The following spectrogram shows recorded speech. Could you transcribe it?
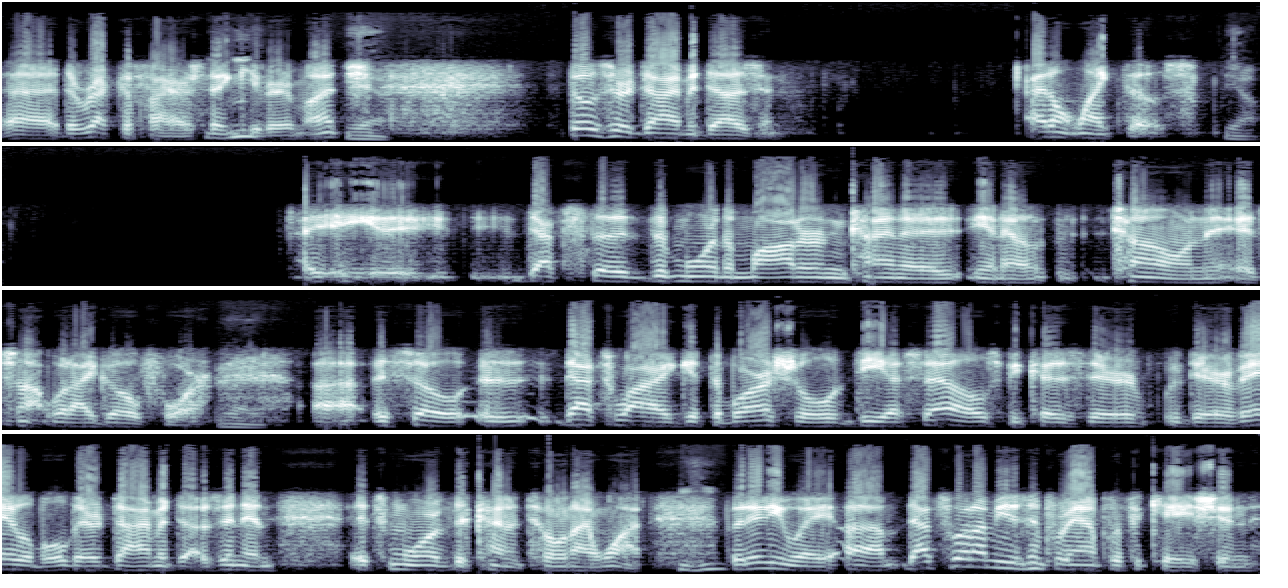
Uh, the rectifiers. Thank you very much. Yeah. Those are a dime a dozen. I don't like those. Yeah. That's the the more the modern kind of you know tone. It's not what I go for. Right. Uh, so uh, that's why I get the Marshall DSLs because they're they're available. They're a dime a dozen, and it's more of the kind of tone I want. But anyway, um, that's what I'm using for amplification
